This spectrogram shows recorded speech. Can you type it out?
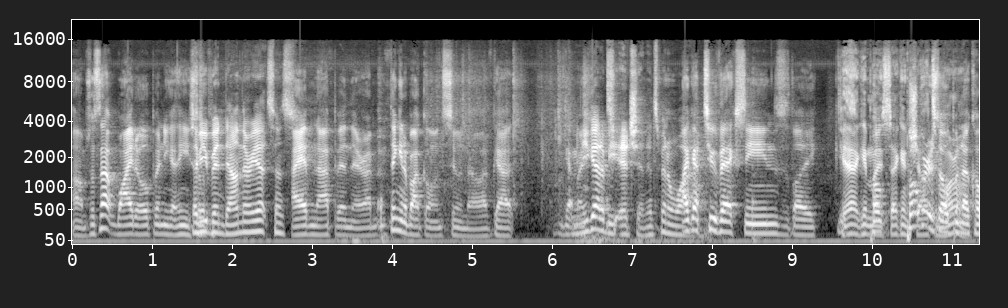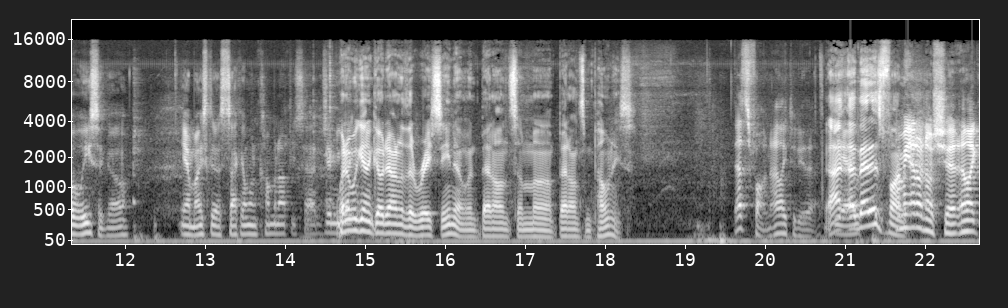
Um, so it's not wide open. You I think you Have you been down there yet since? I have not been there. I'm, I'm thinking about going soon though. I've got you got I mean, my you got to be itching. It's been a while. I got two vaccines. Like Yeah, I get my second poker shot just tomorrow. opened a couple weeks ago. Yeah, Mike's got a second one coming up. You said. Jim, you When are we going to go down to the Racino and bet on some uh, bet on some ponies? That's fun. I like to do that. I, Yeah. that is fun. I mean, I don't know shit, and like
